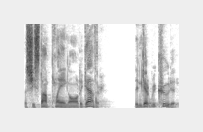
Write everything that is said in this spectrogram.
that she stopped playing altogether, didn't get recruited.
